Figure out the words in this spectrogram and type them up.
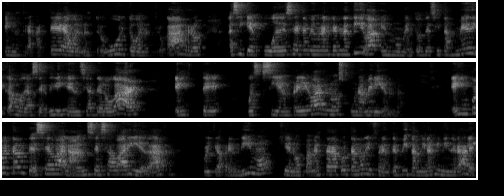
en nuestra cartera o en nuestro bulto o en nuestro carro. Así que puede ser también una alternativa en momentos de citas médicas o de hacer diligencias del hogar, este, pues siempre llevarnos una merienda. Es importante ese balance, esa variedad, porque aprendimos que nos van a estar aportando diferentes vitaminas y minerales.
